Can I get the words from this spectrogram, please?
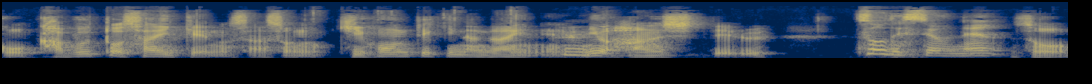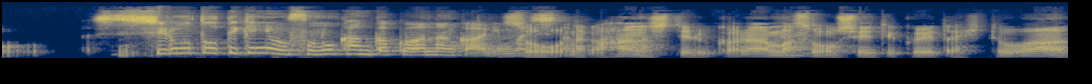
こう株と債券のさ、その基本的な概念には反してる。うん、そうですよね。そう。素人的にもその感覚はなんかありました。そう、なんか反してるから、まあその教えてくれた人は、はい、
